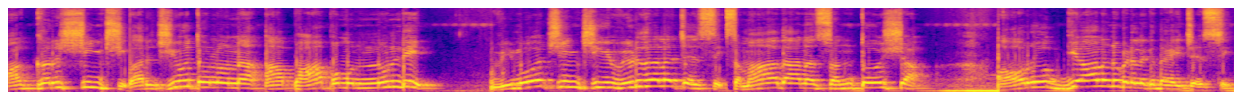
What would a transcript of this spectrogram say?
ఆకర్షించి వారి జీవితంలో ఉన్న ఆ పాపము నుండి విమోచించి విడుదల చేసి సమాధాన సంతోష ఆరోగ్యాలను బిడలకు దయచేసి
